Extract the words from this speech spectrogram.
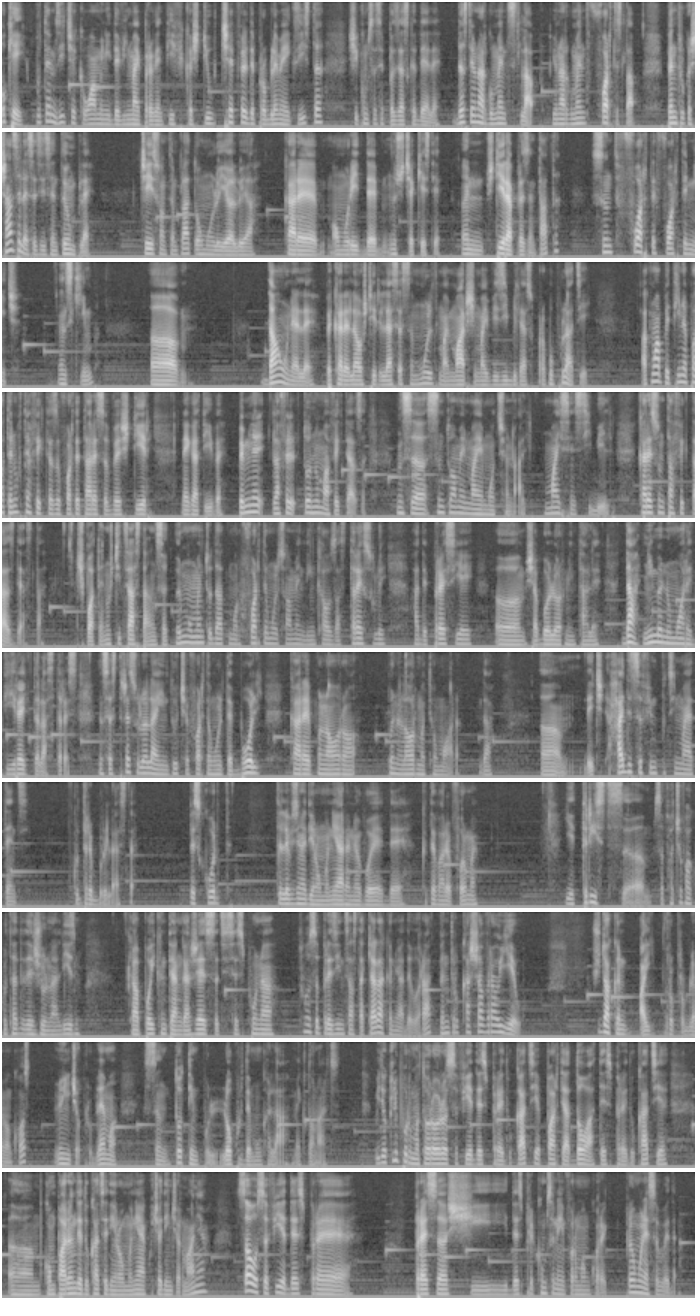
Ok, putem zice că oamenii devin mai preventivi, că știu ce fel de probleme există și cum să se păzească de ele. Dar ăsta e un argument slab, e un argument foarte slab, pentru că șansele să ți se întâmple ce i s-a întâmplat omului ăluia care a murit de nu știu ce chestie în știrea prezentată sunt foarte, foarte mici. În schimb, uh, daunele pe care le au știrile astea sunt mult mai mari și mai vizibile asupra populației. Acum pe tine poate nu te afectează foarte tare să vezi știri negative. Pe mine, la fel, tot nu mă afectează. Însă sunt oameni mai emoționali, mai sensibili, care sunt afectați de asta. Și poate nu știți asta, însă în momentul dat mor foarte mulți oameni din cauza stresului, a depresiei uh, și a bolilor mentale. Da, nimeni nu moare direct de la stres, însă stresul ăla induce foarte multe boli care până la, ora, până la urmă te omoară. Da. Uh, deci, haideți să fim puțin mai atenți cu treburile astea. Pe scurt, televiziunea din România are nevoie de câteva reforme. E trist să, să faci o facultate de jurnalism ca apoi când te angajezi să ți se spună tu o să prezinți asta chiar dacă nu e adevărat, pentru că așa vreau eu. Și dacă ai vreo problemă cu asta, nu e nicio problemă, sunt tot timpul locuri de muncă la McDonald's. Videoclipul următor o să fie despre educație, partea a doua despre educație, uh, comparând educația din România cu cea din Germania, sau o să fie despre presă și despre cum să ne informăm corect. Rămâne să vedem.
